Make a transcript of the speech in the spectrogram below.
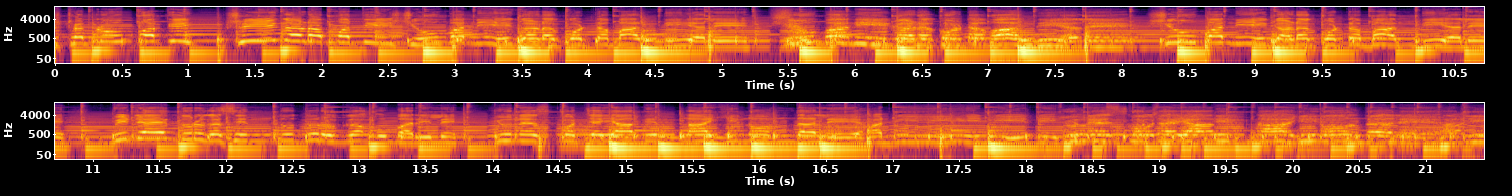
छत्रपती श्रेष्ठ द्रौपदी श्री गणपती शिवबनी गडकोट बांधियले शिवबनी गडकोट बांधियले शिवबनी गडकोट बांधियले विजय दुर्ग सिंधुदुर्ग उभारिले युनेस्कोच्या यादीत नाही नोंदले हजी युनेस्कोच्या यादीत नाही नोंदले हजी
